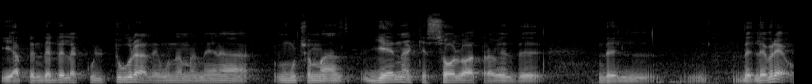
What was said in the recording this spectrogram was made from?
y aprender de la cultura de una manera mucho más llena que solo a través de, del, del hebreo.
